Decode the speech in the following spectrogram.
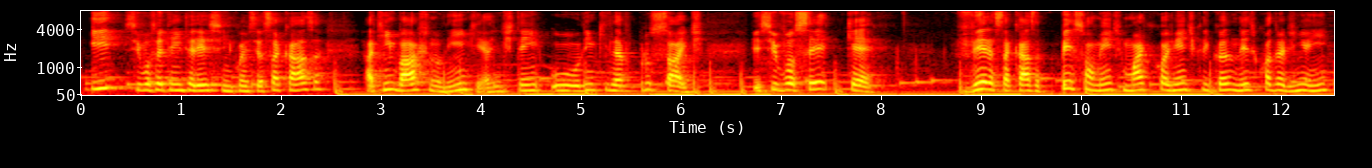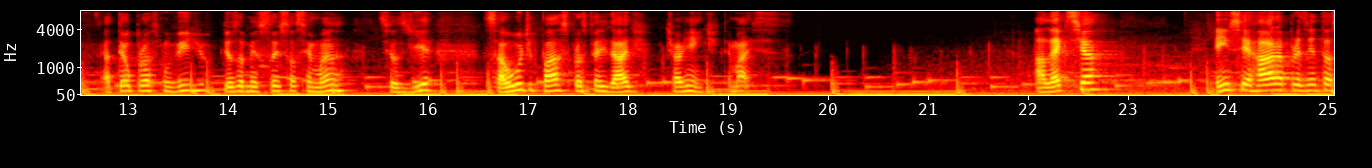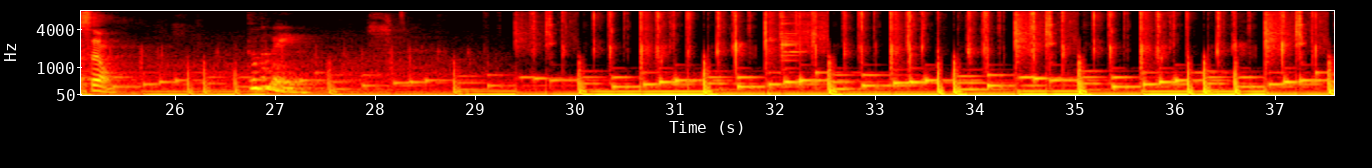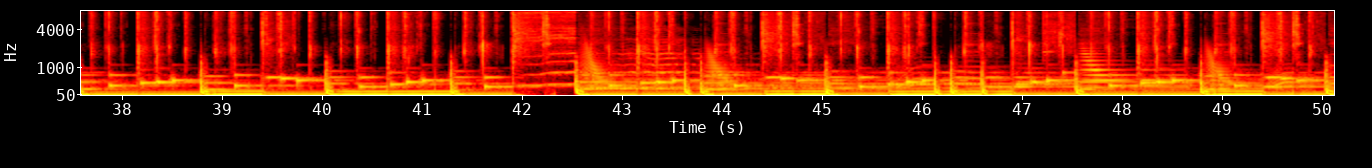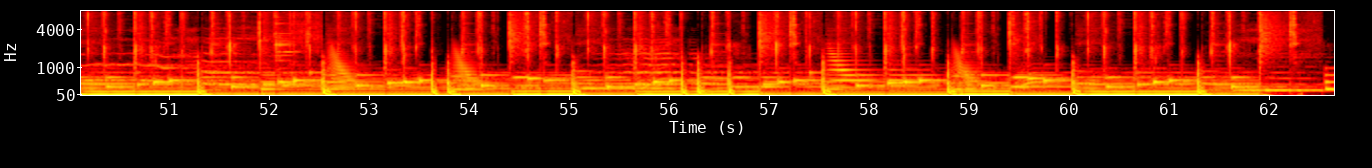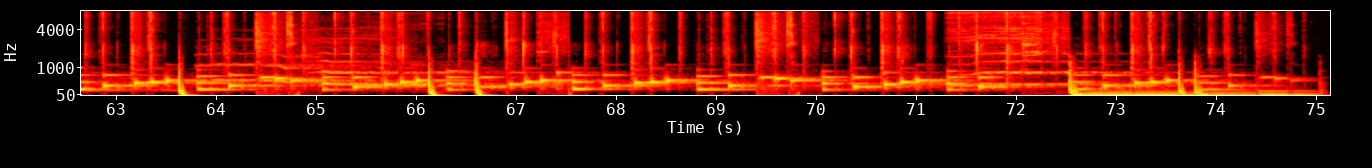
E se você tem interesse em conhecer essa casa, aqui embaixo no link, a gente tem o link que leva para o site. E se você quer ver essa casa pessoalmente, marque com a gente clicando nesse quadradinho aí. Até o próximo vídeo. Deus abençoe sua semana, seus dias. Saúde, paz, prosperidade. Tchau, gente. Até mais. Alexia, encerrar a apresentação. Tudo bem.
